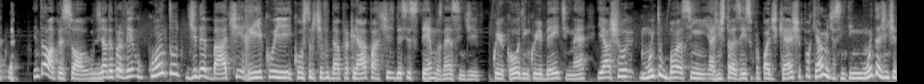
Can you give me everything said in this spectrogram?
Então, ó, pessoal, já deu pra ver o quanto de debate rico e construtivo dá para criar a partir desses termos, né, assim, de queer coding, queer baiting, né? E acho muito bom, assim, a gente trazer isso pro podcast, porque realmente, assim, tem muita gente,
